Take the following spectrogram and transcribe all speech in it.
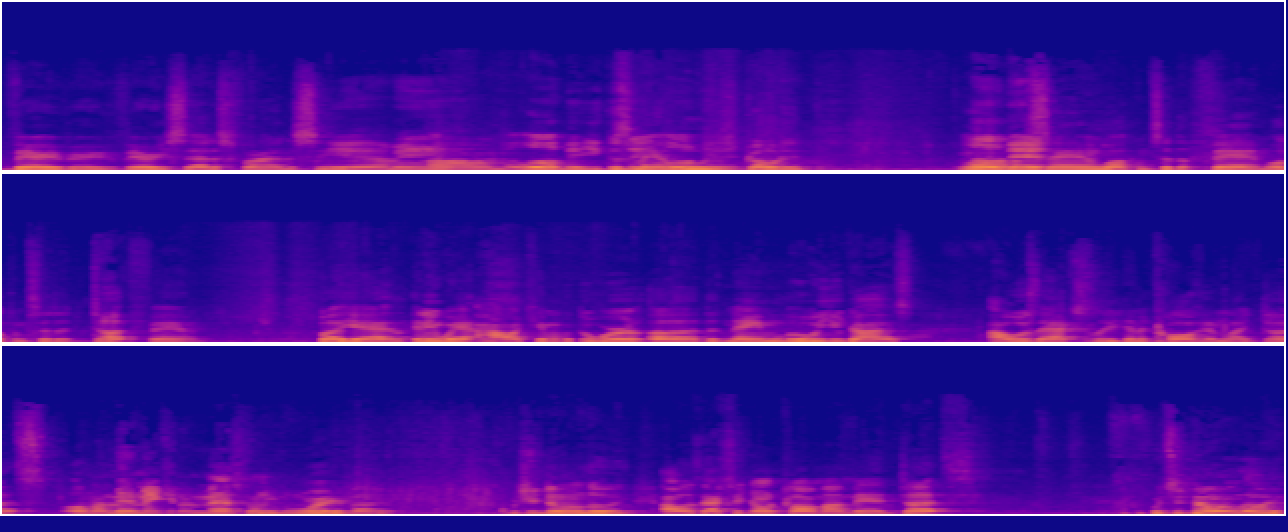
Very, very, very satisfying to see. Yeah, I mean, Um, a little bit. You can This man Louis is goaded. You Little know what I'm bit. saying? Welcome to the fam. Welcome to the Dut fam. But yeah, anyway, how I came up with the word, uh, the name Louis, you guys, I was actually gonna call him like Duts. Oh, my man making a mess. Don't even worry about it. What you doing, Louis? I was actually gonna call my man Duts. What you doing, Louis?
